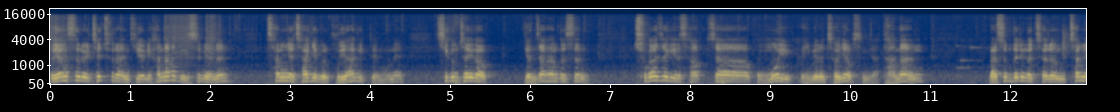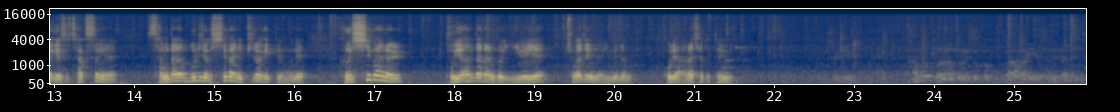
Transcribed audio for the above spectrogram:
의향서를 제출한 기업이 하나라도 있으면은 참여 자격을 부여하기 때문에 지금 저희가 연장한 것은 추가적인 사업자 공모의 의미는 전혀 없습니다. 다만 말씀드린 것처럼 참여 계획서 작성에 상당한 물리적 시간이 필요하기 때문에 그 시간을 부여한다는 것 이외에 추가적인 의미는 고려 안 하셔도 됩니다. 저기 가덕도는 어느 정도 국가 예산이라든지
